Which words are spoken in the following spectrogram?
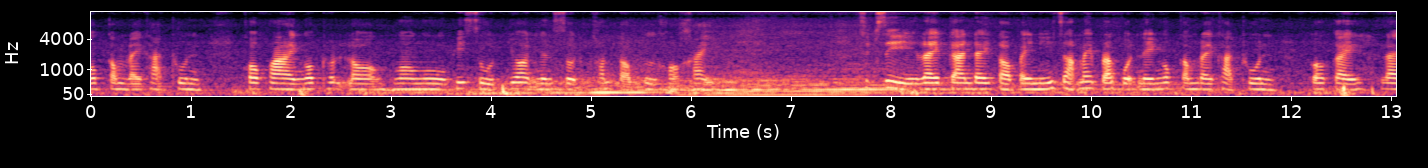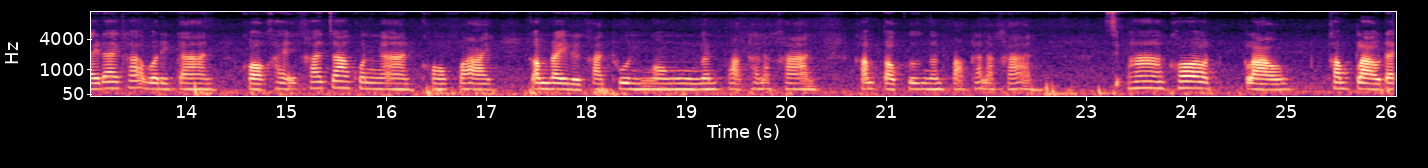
งบกำไรขาดทุน คอควายงบทดลอง งองู พิสูจน์ยอดเงินสดคำตอบคือขอไข่ 4. รายการใดต่อไปนี้จะไม่ปรากฏในงบกำไรขาดทุนกอไก่รายได้ค่าบริการ ขอไข่ค่าจ้างคนงานคอควายกำไรหรือขาดทุน งองูเงินฝากธนาคารคำตอบคือเงินฝากธนาคาร 15. ข้อกล่าวคำกล่าวใด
